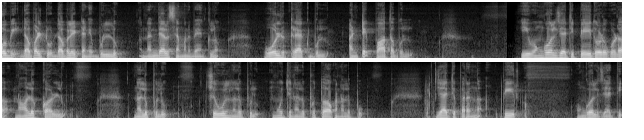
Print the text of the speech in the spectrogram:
OB double two double eight అనే బుల్లు నంద్యాల సెమన్ బ్యాంకులో ఓల్డ్ ట్రాక్ బుల్లు అంటే పాత బుల్లు. ఈ ఒంగోలు జాతి పేయదోడ కూడా నాలుగు కాళ్ళు నలుపులు చెవులు నలుపులు మూతి నలుపు తోక నలుపు. జాతి పరంగా పీర్ ఒంగోలు జాతి.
